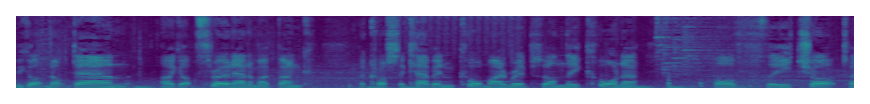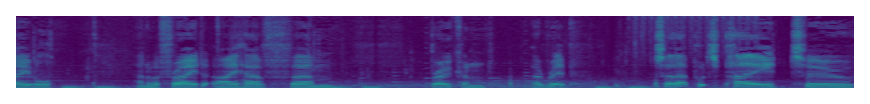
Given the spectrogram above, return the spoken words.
We got knocked down, I got thrown out of my bunk across the cabin, caught my ribs on the corner of the chart table and I'm afraid I have um, broken a rib. So that puts paid to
